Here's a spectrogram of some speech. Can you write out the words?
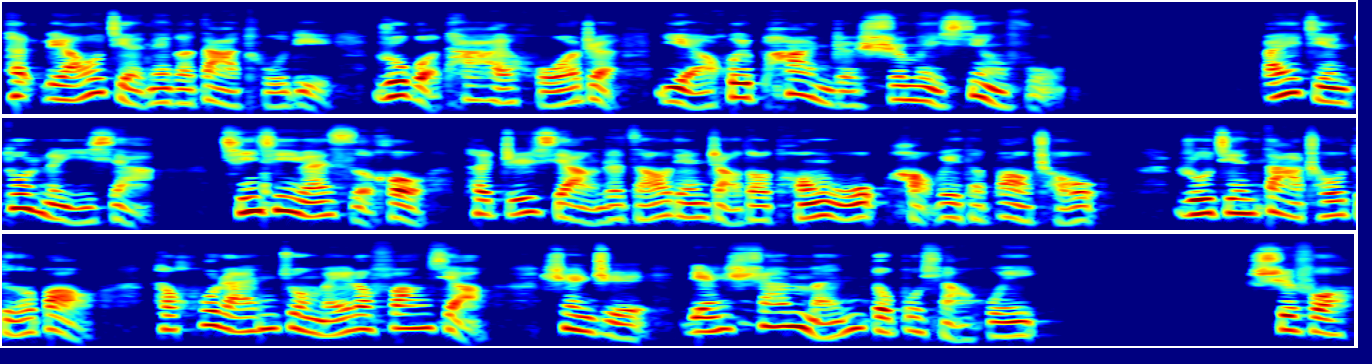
他了解那个大徒弟，如果他还活着，也会盼着师妹幸福。白锦顿了一下，秦心远死后，他只想着早点找到童无，好为他报仇。如今大仇得报，他忽然就没了方向，甚至连山门都不想回。师傅，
